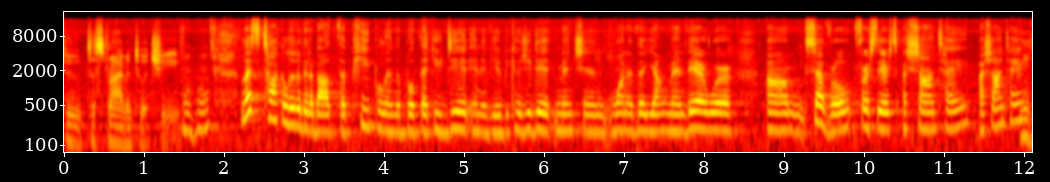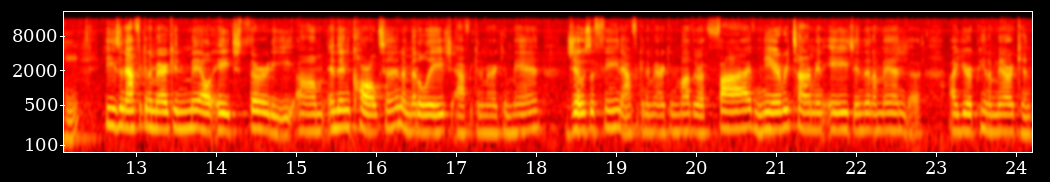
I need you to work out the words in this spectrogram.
to to strive and to achieve. Mm-hmm. Let's talk a little bit about the people in the book that you did interview because you did mention one of the young men. There were um, several. First, there's Ashante. Ashante. Mm-hmm. He's an African American male, age 30, um, and then Carlton, a middle-aged African American man. Josephine, African American mother of five, near retirement age, and then Amanda, a European American.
